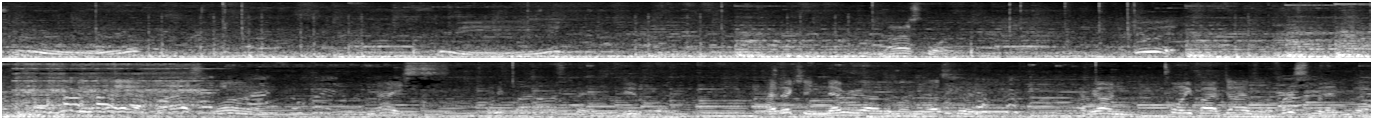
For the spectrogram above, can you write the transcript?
Two, three. Last one. Do it. Look at that. Last one. Nice. $25 spin. Beautiful. I've actually never gotten them on the last spin. I've gotten 25 times on the first spin, but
